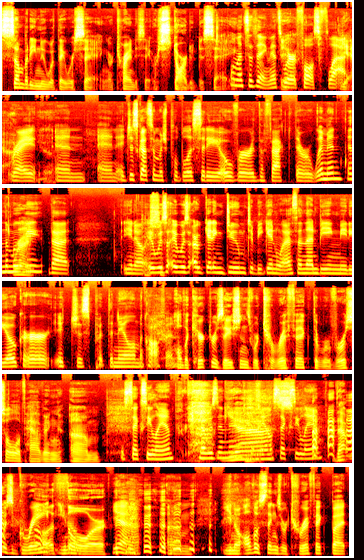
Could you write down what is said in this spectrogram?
Somebody knew what they were saying, or trying to say, or started to say. Well, that's the thing. That's where it falls flat, Yeah, right? yeah. And and it just got so much publicity over the fact that there were women in the movie Right. that you know it was it was uh, getting doomed to begin with, and then being mediocre, it just put the nail in the coffin. all the characterizations were terrific. The reversal of having um, the sexy lamp that was in there, the male sexy lamp. that was great. Oh, you know, Thor. yeah, um, you know, all those things were terrific. But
